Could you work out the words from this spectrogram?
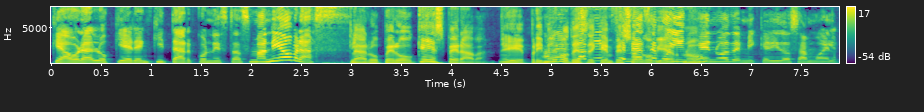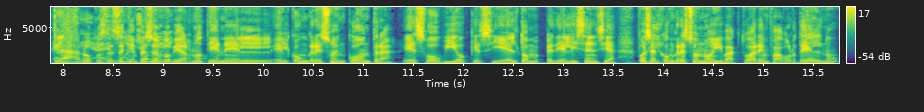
que ahora lo quieren quitar con estas maniobras. Claro, pero ¿qué esperaba? Eh, primero, desde que empezó el gobierno. Muy ingenuo de mi querido Samuel. claro, pues desde que empezó el gobierno tiene el, Congreso en contra. Es obvio que si él pedía licencia, pues el Congreso no iba a actuar en favor de él, ¿no?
